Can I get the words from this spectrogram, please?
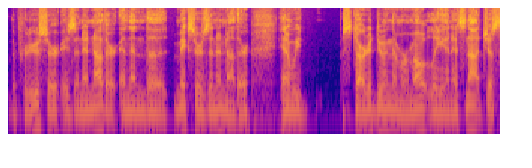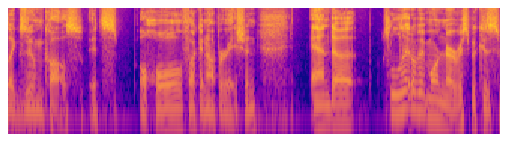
the producer is in another and then the mixer's in another and we started doing them remotely. And it's not just like zoom calls. It's a whole fucking operation. And uh was a little bit more nervous because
